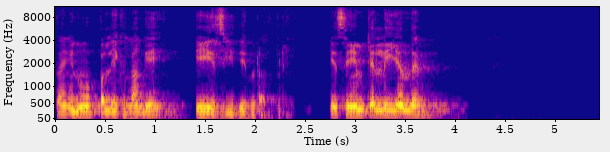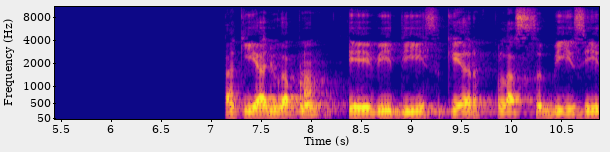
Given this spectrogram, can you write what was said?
ਤਾਂ ਇਹਨੂੰ ਆਪਾਂ ਲਿਖ ਲਾਂਗੇ AC ਦੇ ਬਰਾਬਰ। ਇਹ ਸੇਮ ਚੱਲੀ ਜਾਂਦਾ ਤਾਂ ਕੀ ਆ ਜਾਊਗਾ ਆਪਣਾ? AB ਦੀ ਸਕੁਅਰ ਪਲੱਸ BC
